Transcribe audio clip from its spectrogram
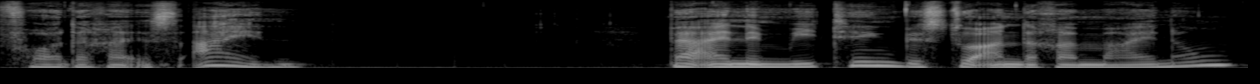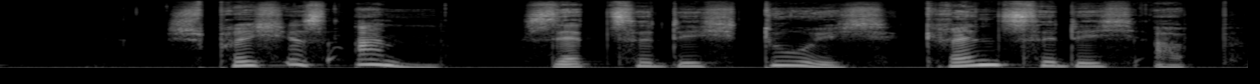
Fordere es ein. Bei einem Meeting bist du anderer Meinung? Sprich es an, setze dich durch, grenze dich ab.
